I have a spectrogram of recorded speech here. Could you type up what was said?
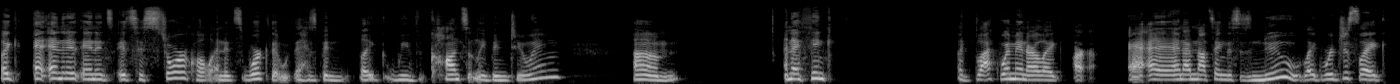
Like, and and, it, and it's it's historical, and it's work that has been like we've constantly been doing. Um, and I think like black women are like are, and I'm not saying this is new. Like we're just like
